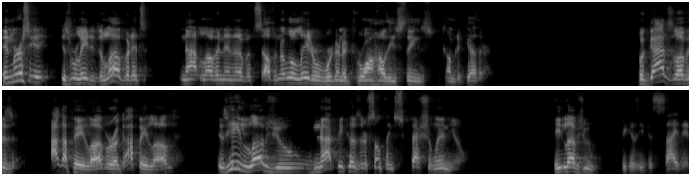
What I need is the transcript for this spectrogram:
And mercy is related to love, but it's not love in and of itself. And a little later, we're going to draw how these things come together. But God's love is agape love or agape love, is He loves you not because there's something special in you. He loves you because He decided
